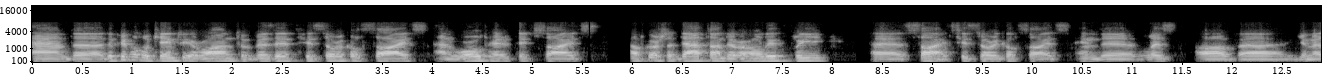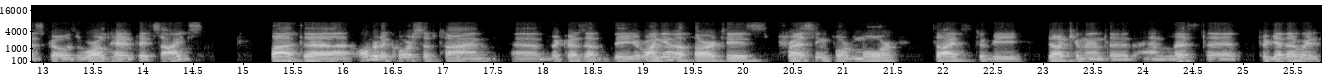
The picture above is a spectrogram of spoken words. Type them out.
And uh, the people who came to Iran to visit historical sites and World Heritage sites. Of course, at that time there were only three uh, sites, historical sites, in the list of uh, UNESCO's World Heritage Sites. But uh, over the course of time, uh, because of the Iranian authorities pressing for more sites to be documented and listed together with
